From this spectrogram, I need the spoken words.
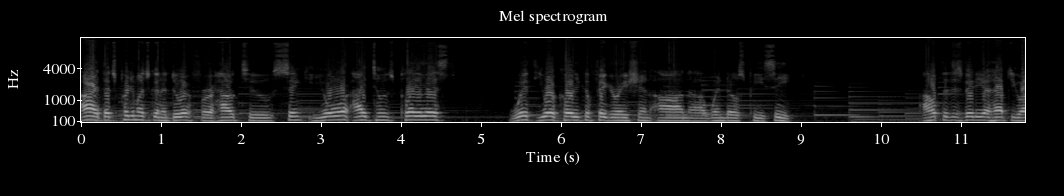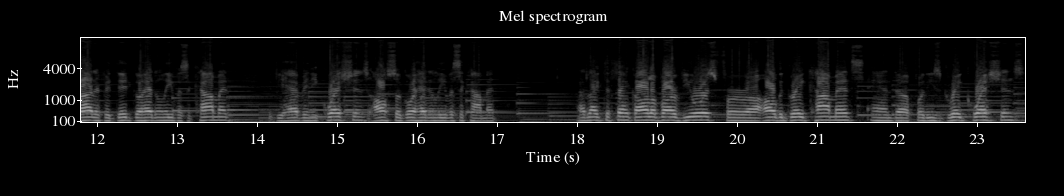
Alright, that's pretty much going to do it for how to sync your iTunes playlist with your Kodi configuration on uh, Windows PC. I hope that this video helped you out. If it did, go ahead and leave us a comment. If you have any questions, also go ahead and leave us a comment. I'd like to thank all of our viewers for uh, all the great comments and uh, for these great questions.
